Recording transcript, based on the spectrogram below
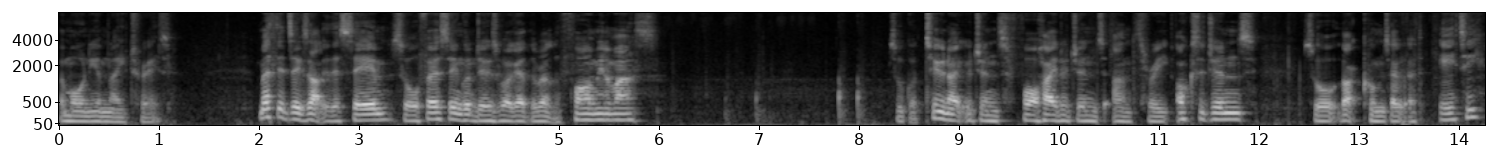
ammonium nitrate. Method's exactly the same. So first thing I'm going to do is work out the relative formula mass. So we've got two nitrogens, four hydrogens and three oxygens. So that comes out at 80.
